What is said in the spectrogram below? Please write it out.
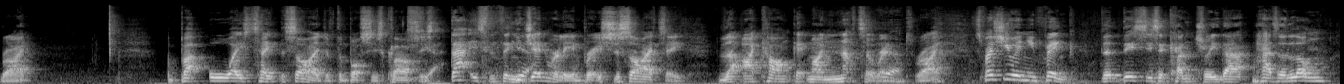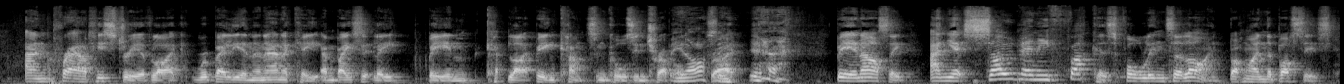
right? But always take the side of the bosses' classes. Yeah. That is the thing Yeah. generally in British society that I can't get my nut around, right? Especially when you think that this is a country that has a long and proud history of like rebellion and anarchy and basically being like being cunts and causing trouble, Being arsey. right? Yeah. being arsey. And yet so many fuckers fall into line behind the bosses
